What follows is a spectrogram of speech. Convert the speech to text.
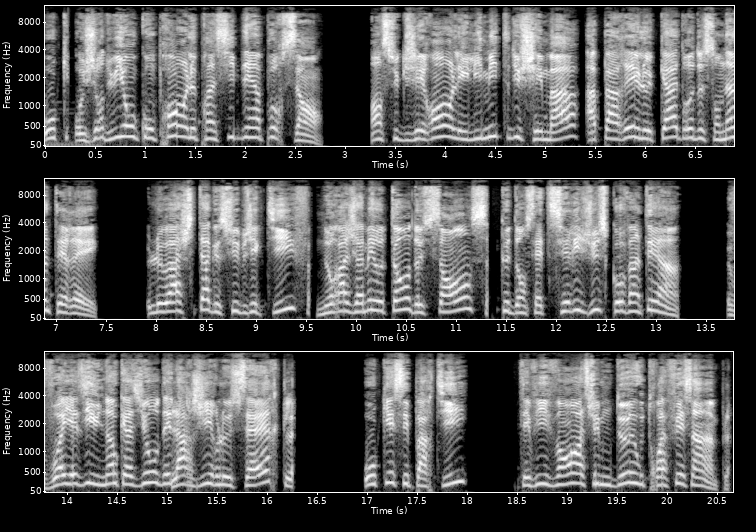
Ok, aujourd'hui on comprend le principe des 1%. En suggérant les limites du schéma, apparaît le cadre de son intérêt. Le hashtag subjectif n'aura jamais autant de sens que dans cette série jusqu'au 21. Voyez-y une occasion d'élargir le cercle, Ok c'est parti. T'es vivant assume deux ou trois faits simples.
